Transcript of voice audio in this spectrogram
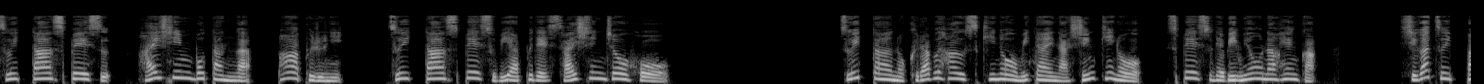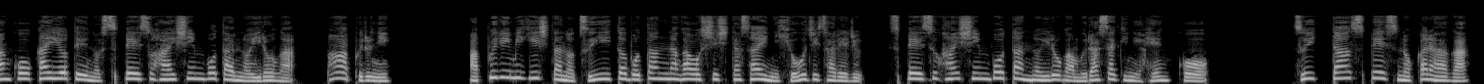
ツイッタースペース配信ボタンがパープルにツイッタースペースビアップで最新情報。ツイッターのクラブハウス機能みたいな新機能、スペースで微妙な変化。4月一般公開予定のスペース配信ボタンの色がパープルに、アプリ右下のツイートボタン長押しした際に表示されるスペース配信ボタンの色が紫に変更。ツイッタースペースのカラーが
